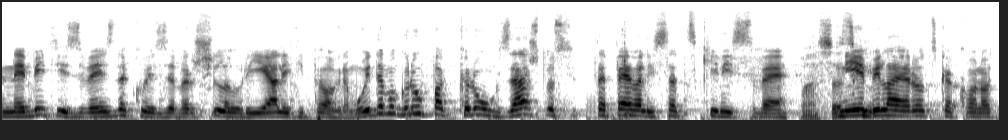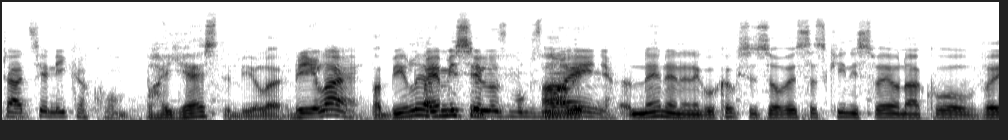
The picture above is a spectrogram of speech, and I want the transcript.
Ne biti zvezda koja je završila u reality programu. Idemo grupa Krug. Zašto ste pevali sad skini sve? Pa sad nije Skini- bila erotska konotacija nikako. Pa jeste, bilo je. Bila je. Pa bile, Pa ja je mislilo zbog znojenja. Ali, ne, ne, ne, nego kako se zove, sad skini sve onako, ovaj,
